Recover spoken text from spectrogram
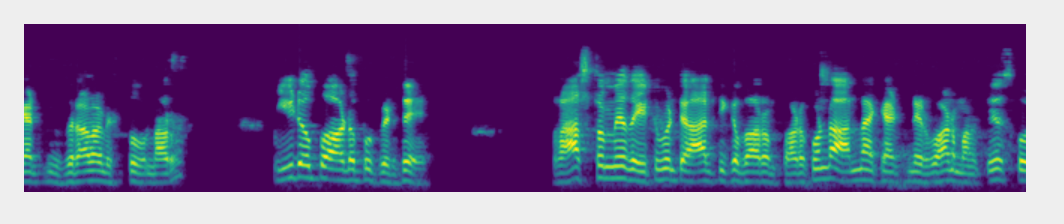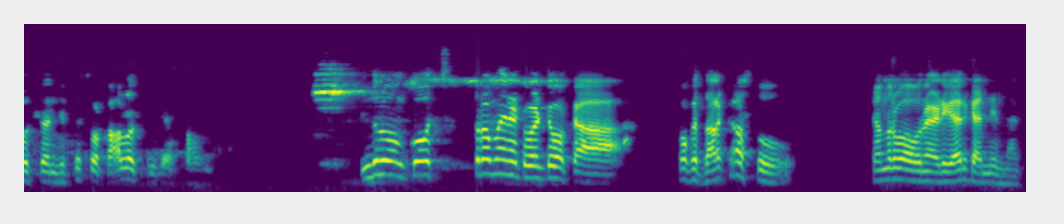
క్యాంటీన్ విరాళాలు ఇస్తూ ఉన్నారు. ఈ డబ్బు ఆ డబ్బు పెడితే రాష్ట్రం మీద ఎటువంటి ఆర్థిక భారం పడకుండా అన్న క్యాంటీన్ నిర్వహణ మనం చేసుకోవచ్చు అని చెప్పేసి ఒక ఆలోచన చేస్తా ఉన్నాం. ఇందులో ఇంకో చిత్రమైనటువంటి ఒక ఒక దరఖాస్తు చంద్రబాబు నాయుడు గారికి అందిందంట.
